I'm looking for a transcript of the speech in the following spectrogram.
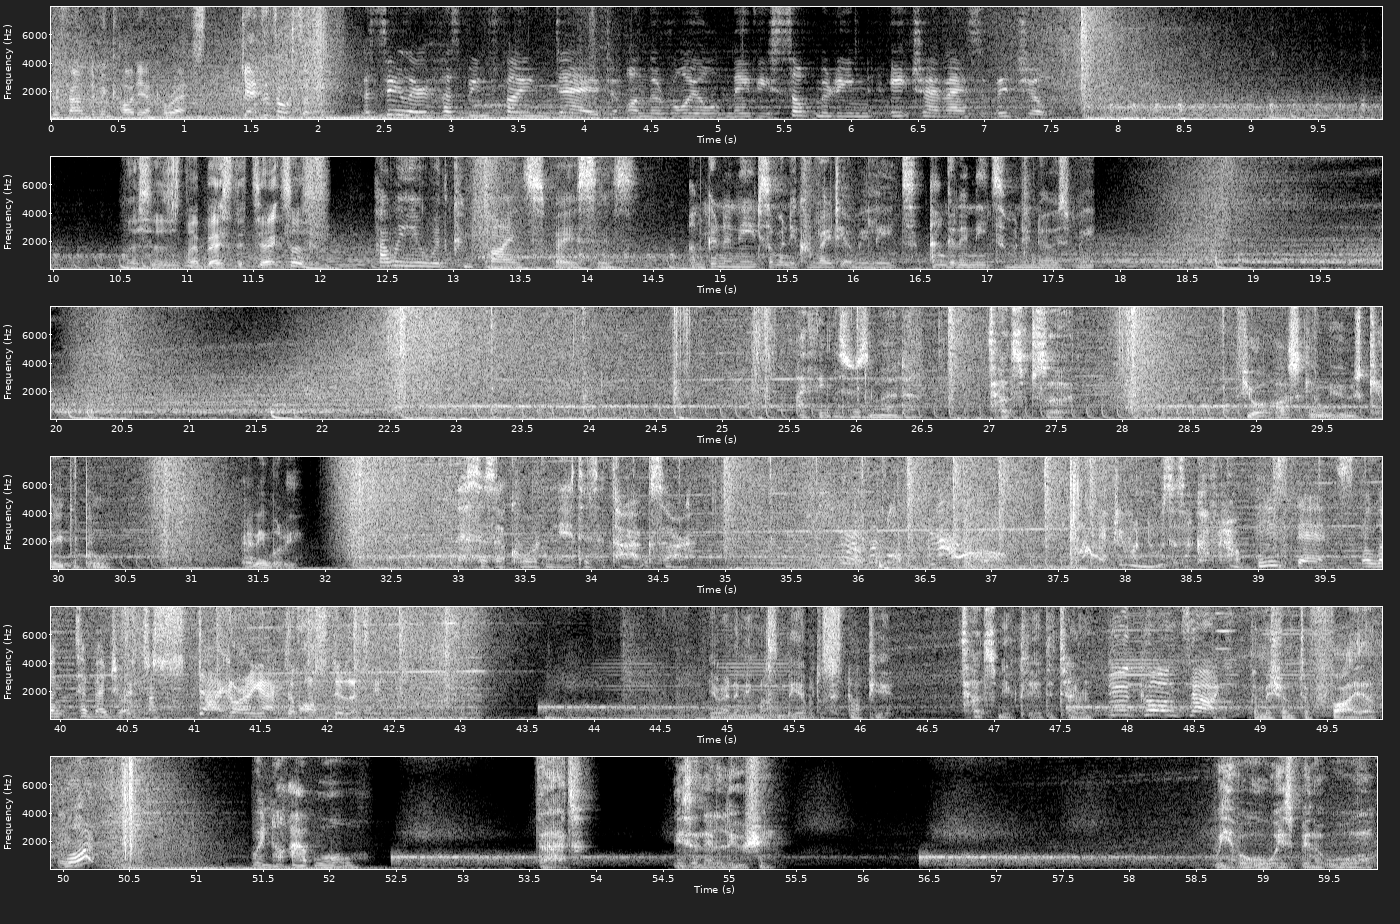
We found him in cardiac arrest. Get the doctor! A sailor has been found dead on the Royal Navy submarine HMS Vigil. This is my best detective. How are you with confined spaces? I'm gonna need someone who can radio me leads. I'm gonna need someone who knows me. I think this was a murder. That's absurd. If you're asking who's capable, anybody. This is a coordinated attack, sir. Everyone knows it's a cover-up. These deaths are linked to Vigilance. It's a Staggering act of hostility. Your enemy mustn't be able to stop you. That's nuclear deterrent. Good contact! Permission to fire. What? We're not at war. That is an illusion. We have always been at war.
